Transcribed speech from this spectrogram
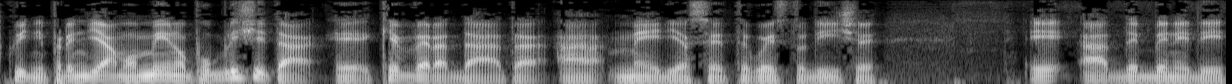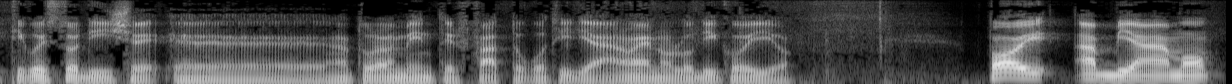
Quindi prendiamo meno pubblicità eh, che verrà data a Mediaset, questo dice, e a De Benedetti, questo dice eh, naturalmente il Fatto Quotidiano, eh, non lo dico io. Poi abbiamo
